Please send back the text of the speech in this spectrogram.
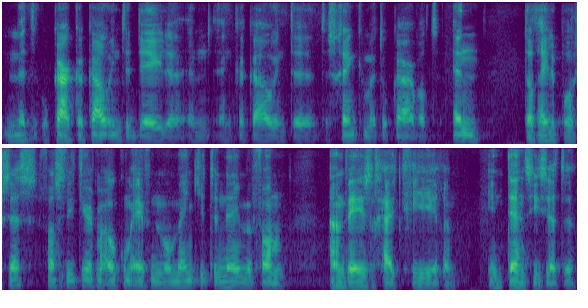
met elkaar cacao in te delen en, en cacao in te, te schenken met elkaar. Wat en dat hele proces faciliteert, maar ook om even een momentje te nemen van aanwezigheid creëren, intentie zetten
